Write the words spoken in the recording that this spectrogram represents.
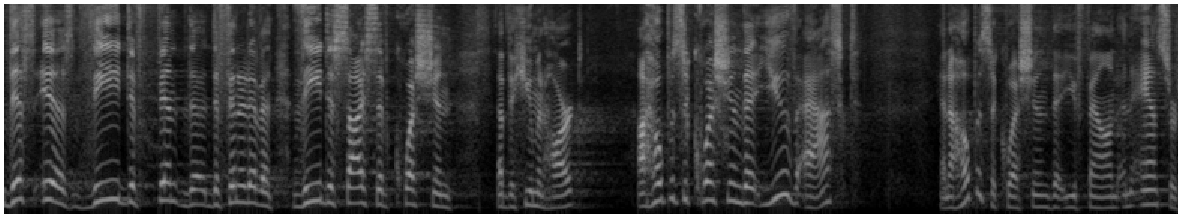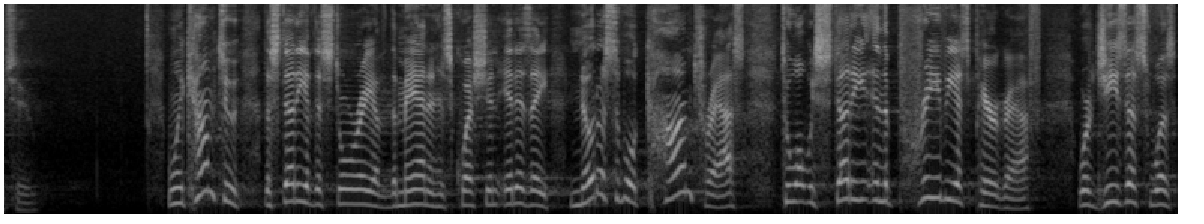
This is the, defin- the definitive and the decisive question of the human heart. I hope it's a question that you've asked, and I hope it's a question that you found an answer to. When we come to the study of the story of the man and his question, it is a noticeable contrast to what we studied in the previous paragraph where Jesus was,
